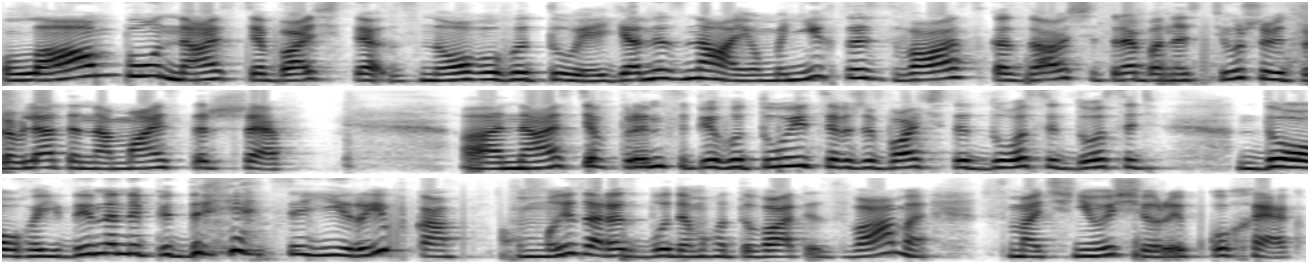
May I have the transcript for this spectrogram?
лампу. Настя, бачите, знову готує. Я не знаю, мені хтось з вас сказав, що треба Настюшу відправляти на майстер-шеф. Настя, в принципі, готується вже, бачите, досить-досить довго. Єдине, не піддається їй рибка. Ми зараз будемо готувати з вами смачнющу рибку хек.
